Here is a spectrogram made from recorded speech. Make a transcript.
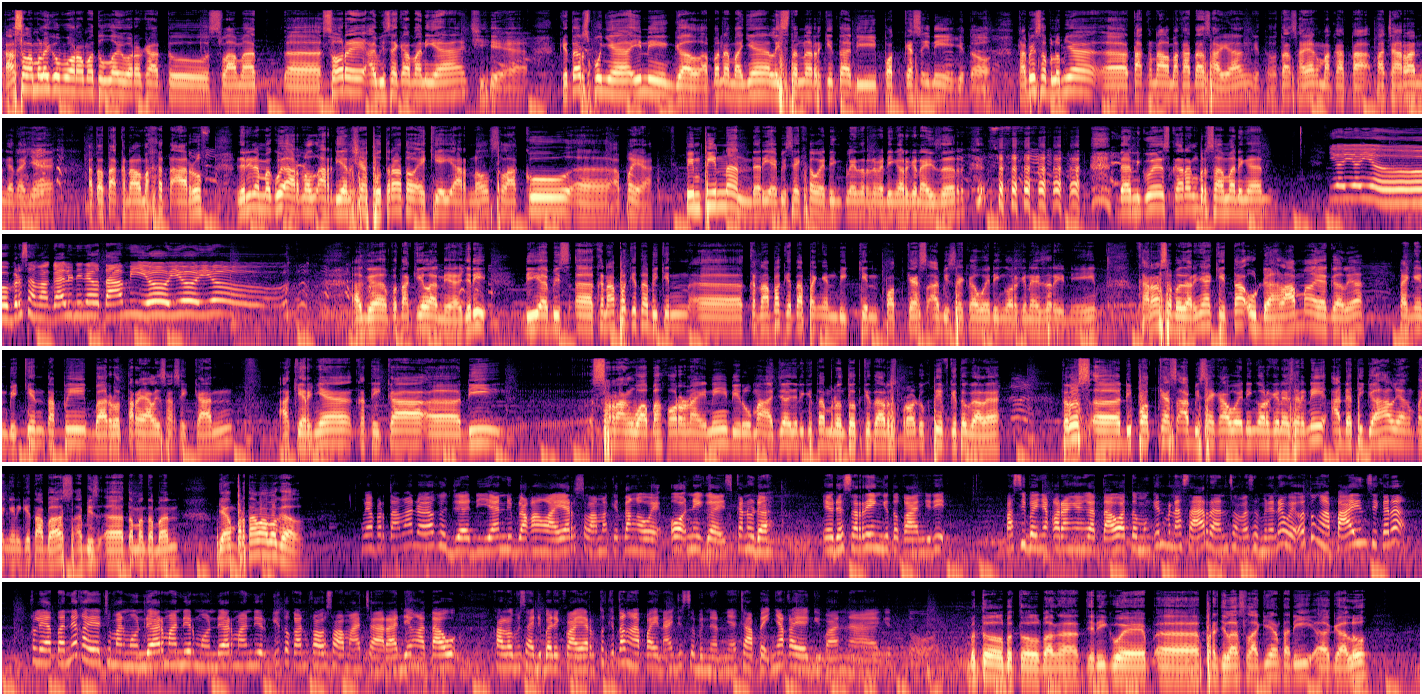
Assalamualaikum warahmatullahi wabarakatuh. Selamat uh, sore Abiseka Mania. Cie. Kita harus punya ini gal apa namanya listener kita di podcast ini gitu. Tapi sebelumnya uh, tak kenal maka tak sayang gitu. Tak sayang maka tak pacaran katanya atau tak kenal maka tak aruf. Jadi nama gue Arnold Ardiansyah Putra atau AKA Arnold selaku uh, apa ya? pimpinan dari Abiseka Wedding Planner dan Wedding Organizer. dan gue sekarang bersama dengan Yo yo yo bersama Galuh Nina Utami yo yo yo. Agak petakilan ya. Jadi di abis uh, kenapa kita bikin uh, kenapa kita pengen bikin podcast Abiseka Wedding Organizer ini? Karena sebenarnya kita udah lama ya Gal ya pengen bikin tapi baru terrealisasikan akhirnya ketika uh, di serang wabah corona ini di rumah aja jadi kita menuntut kita harus produktif gitu Gal ya. Betul Terus uh, di podcast Abiseka Wedding Organizer ini ada tiga hal yang pengen kita bahas abis uh, teman-teman. Yang pertama apa Gal? Yang pertama adalah kejadian di belakang layar selama kita nge WO nih guys. Kan udah ya udah sering gitu kan. Jadi pasti banyak orang yang nggak tahu atau mungkin penasaran sama sebenarnya WO tuh ngapain sih karena kelihatannya kayak cuman mondar mandir mondar mandir gitu kan kalau selama acara dia nggak tahu kalau misalnya di balik layar tuh kita ngapain aja sebenarnya capeknya kayak gimana gitu Betul betul banget. Jadi gue uh, perjelas lagi yang tadi uh, Galuh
